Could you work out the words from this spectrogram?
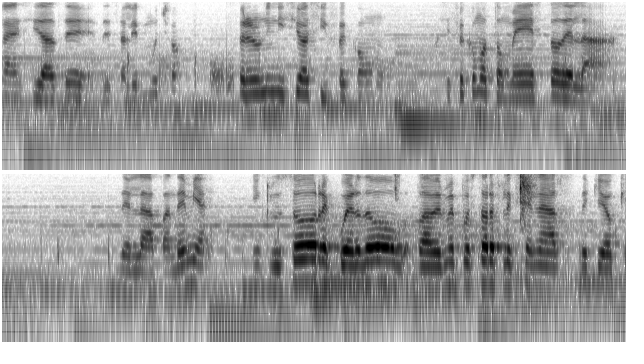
la necesidad de, de salir mucho, pero en un inicio así fue como, así fue como tomé esto de la, de la pandemia. Incluso recuerdo haberme puesto a reflexionar de que, ok,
